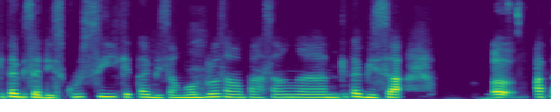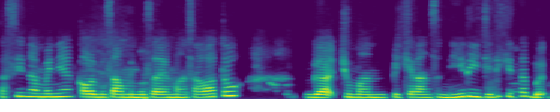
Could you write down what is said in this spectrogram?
kita bisa diskusi kita bisa ngobrol sama pasangan kita bisa eh, apa sih namanya kalau misalnya menyelesaikan masalah tuh nggak cuman pikiran sendiri jadi kita be-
